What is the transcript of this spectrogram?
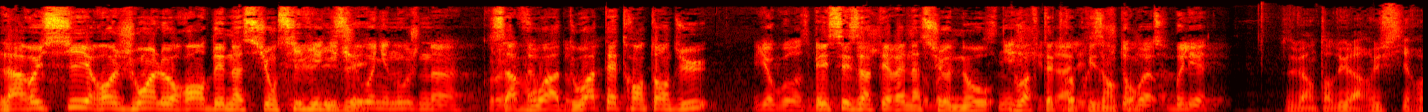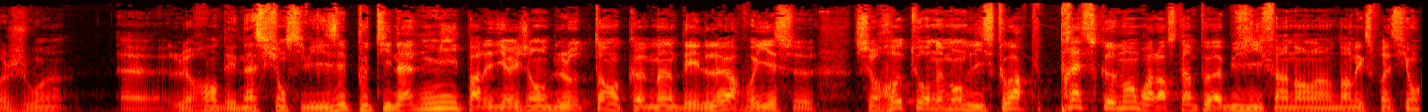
La Russie rejoint le rang des nations civilisées. Sa voix doit être entendue et ses intérêts nationaux doivent être pris en compte. Vous avez entendu, la Russie rejoint euh, le rang des nations civilisées. Poutine admis par les dirigeants de l'OTAN comme un des leurs. Voyez ce, ce retournement de l'histoire, presque membre, alors c'est un peu abusif hein, dans, dans l'expression,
